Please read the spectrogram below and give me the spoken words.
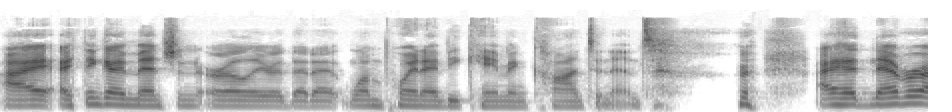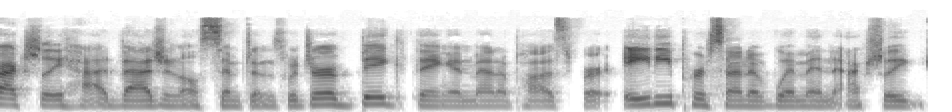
I, I think I mentioned earlier that at one point I became incontinent. I had never actually had vaginal symptoms, which are a big thing in menopause. For 80% of women, actually,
